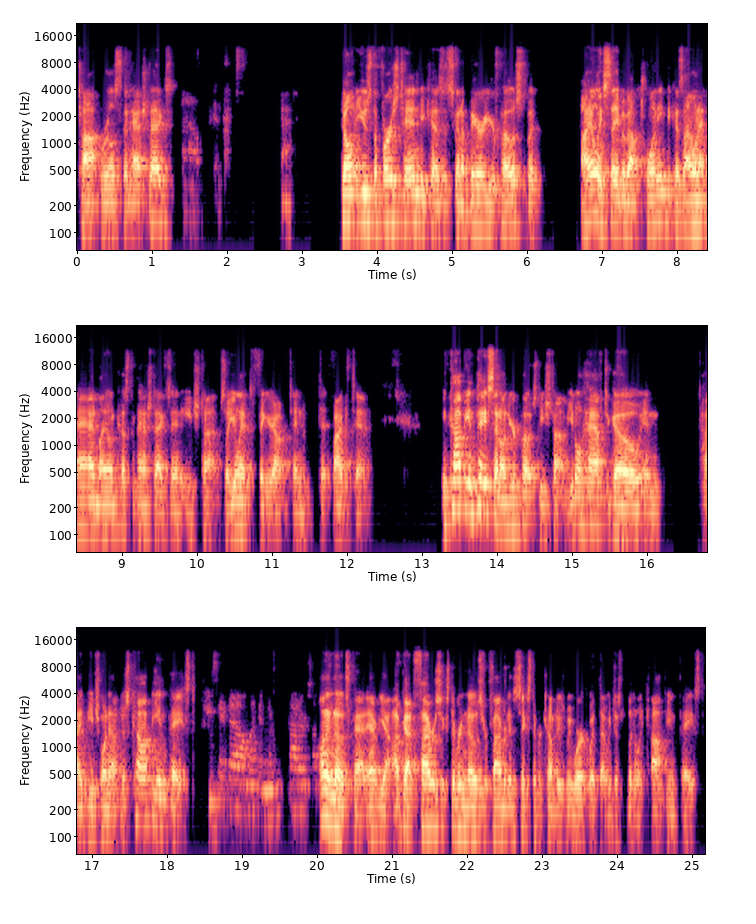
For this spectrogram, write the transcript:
top real estate hashtags. uh, Don't use the first 10 because it's going to bury your post, but I only save about 20 because I want to add my own custom hashtags in each time. So you only have to figure out 10 to 10, five to 10. And copy and paste that on your post each time. You don't have to go and type each one out. Just copy and paste You say that on like a notepad or something? on a notes pad. Yeah, I've got five or six different notes for five or six different companies we work with that we just literally copy and paste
